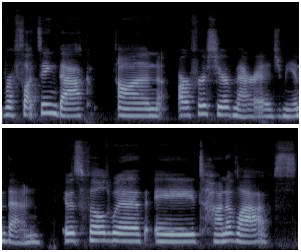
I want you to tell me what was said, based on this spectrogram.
reflecting back on our first year of marriage, me and Ben, it was filled with a ton of laughs,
